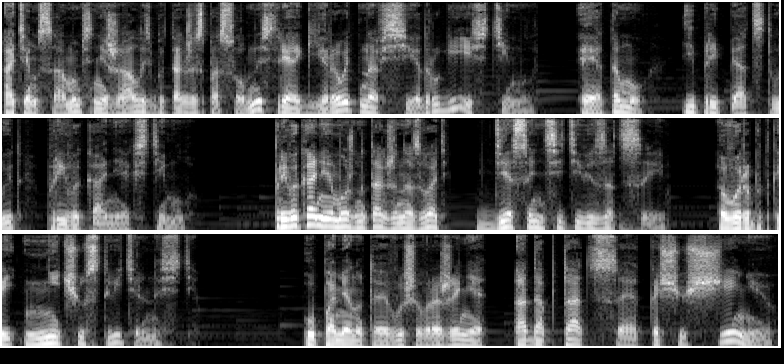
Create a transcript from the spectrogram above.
а тем самым снижалась бы также способность реагировать на все другие стимулы. Этому и препятствует привыкание к стимулу. Привыкание можно также назвать десенситивизацией, выработкой нечувствительности. Упомянутое выше выражение «адаптация к ощущению»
